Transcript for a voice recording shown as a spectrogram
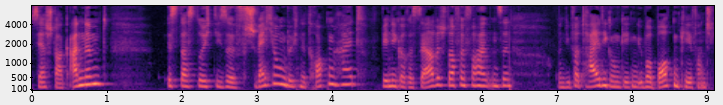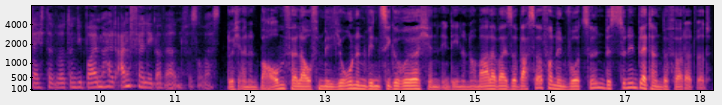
sehr stark annimmt, ist, dass durch diese Schwächung, durch eine Trockenheit weniger Reservestoffe vorhanden sind und die Verteidigung gegenüber Borkenkäfern schlechter wird und die Bäume halt anfälliger werden für sowas. Durch einen Baum verlaufen Millionen winzige Röhrchen, in denen normalerweise Wasser von den Wurzeln bis zu den Blättern befördert wird.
